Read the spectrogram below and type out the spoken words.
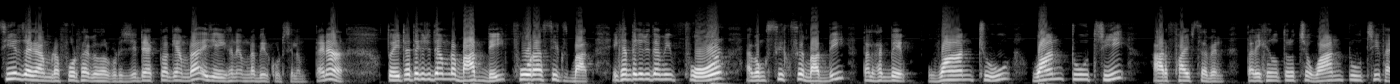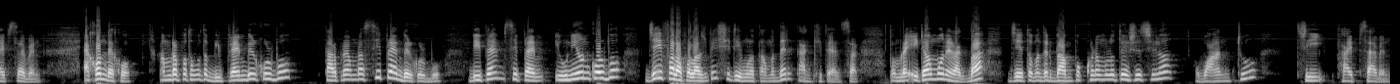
সি এর জায়গায় আমরা ফোর ফাইভ ব্যবহার করেছি, যেটা একটু আগে আমরা এই যে এখানে আমরা বের করছিলাম, তাই না? তো এটা থেকে যদি আমরা বাদ দিই ফোর আর সিক্স বাদ, এখান থেকে যদি আমি ফোর এবং সিক্সে বাদ দিই, তাহলে থাকবে one two one two three আর ফাইভ সেভেন তাহলে এখানে উত্তর হচ্ছে one two three five seven এখন দেখো, আমরা প্রথমত বি প্রাইম বের করব তারপরে আমরা সি প্রাইম বের করব। B prime C prime union করব, যেই ফলাফল আসবে সেটি মূলত আমাদের কাঙ্ক্ষিত অ্যান্সার তোমরা এটাও মনে রাখবা যে তোমাদের বাম পক্ষটা মূলত এসেছিল one two three five seven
